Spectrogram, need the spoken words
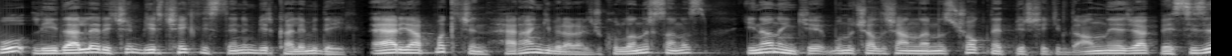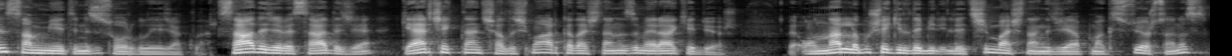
Bu liderler için bir checklistenin bir kalemi değil. Eğer yapmak için herhangi bir aracı kullanırsanız İnanın ki bunu çalışanlarınız çok net bir şekilde anlayacak ve sizin samimiyetinizi sorgulayacaklar. Sadece ve sadece gerçekten çalışma arkadaşlarınızı merak ediyor ve onlarla bu şekilde bir iletişim başlangıcı yapmak istiyorsanız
